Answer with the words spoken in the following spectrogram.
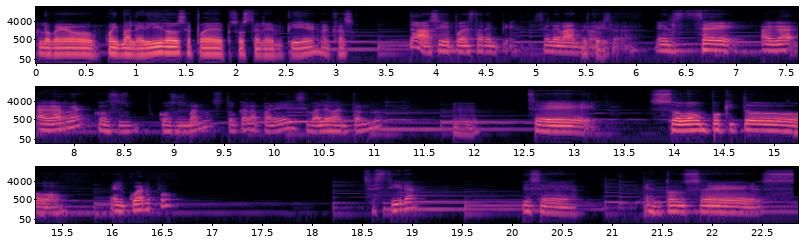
lo veo muy mal herido. ¿Se puede sostener en pie, acaso? No, sí, puede estar en pie. Se levanta, o sea, él se aga- agarra con sus, con sus manos, toca la pared y se va levantando. Se soba un poquito el cuerpo. Se estira. Dice, entonces,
